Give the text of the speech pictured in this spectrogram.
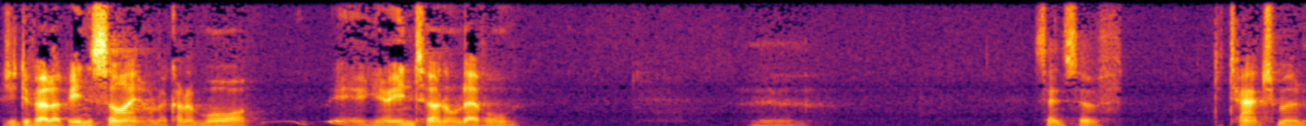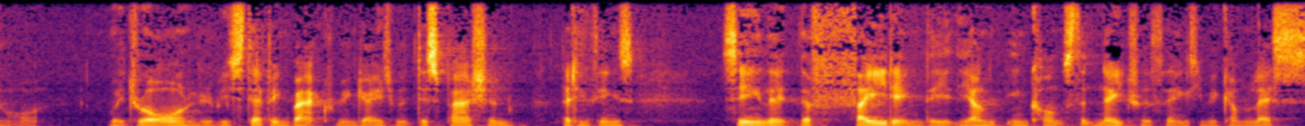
as you develop insight on a kind of more you know internal level, uh, sense of detachment or withdrawal, you'd be stepping back from engagement, dispassion, letting things, seeing the, the fading, the, the un, inconstant nature of things, you become less,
